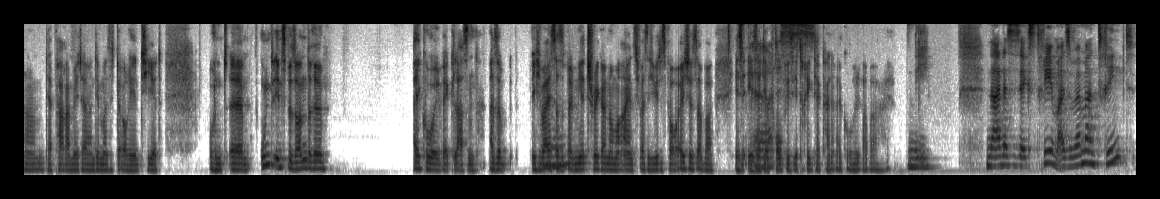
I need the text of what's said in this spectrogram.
ähm, der Parameter, an dem man sich da orientiert. Und, ähm, und insbesondere Alkohol weglassen. Also ich weiß, mhm. das ist bei mir Trigger Nummer eins. Ich weiß nicht, wie das bei euch ist, aber ihr, ihr seid ja, ja Profis, ihr trinkt ja keinen Alkohol, aber. Nie. Nein, das ist extrem. Also wenn man trinkt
